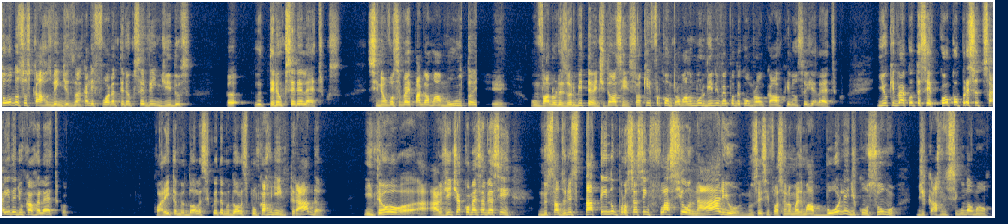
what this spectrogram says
todos os carros vendidos na Califórnia terão que ser vendidos, uh, terão que ser elétricos. Senão você vai pagar uma multa de um valor exorbitante. Então, assim, só quem for comprar uma Lamborghini vai poder comprar um carro que não seja elétrico. E o que vai acontecer? Qual que é o preço de saída de um carro elétrico? 40 mil dólares, 50 mil dólares para um carro de entrada? Então, a, a, gente já começa a ver assim, nos Estados Unidos está tendo um processo inflacionário, não sei se inflacionário, mas uma bolha de consumo de carros de segunda mão.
